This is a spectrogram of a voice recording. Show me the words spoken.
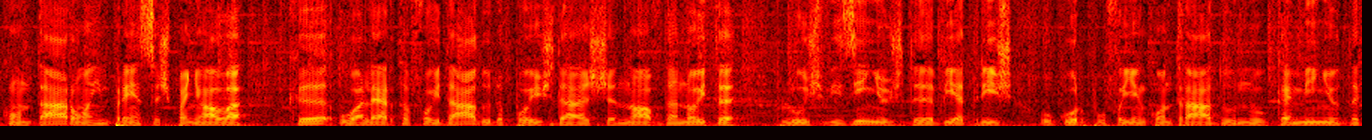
contaram à imprensa espanhola que o alerta foi dado depois das nove da noite pelos vizinhos de Beatriz. O corpo foi encontrado no caminho de,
